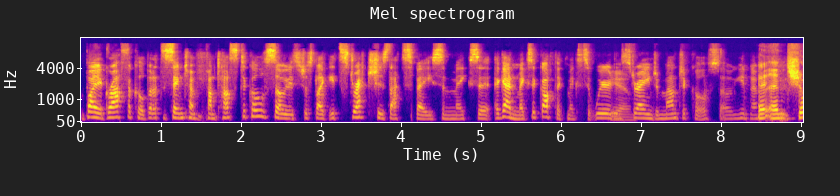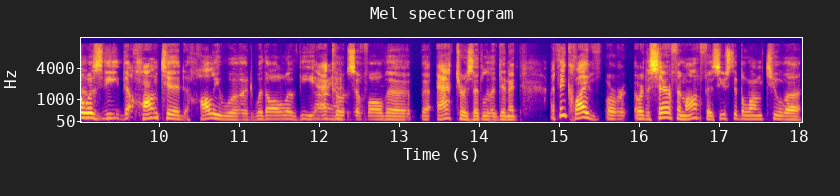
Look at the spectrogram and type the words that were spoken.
biographical, but at the same time fantastical. So it's just like it stretches that space and makes it again, makes it gothic, makes it weird yeah. and strange and magical. So you know, and, and show um, us the the haunted Hollywood with all of the oh, echoes yeah. of all the, the actors that lived in it I think Clive or or the Seraphim office used to belong to a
